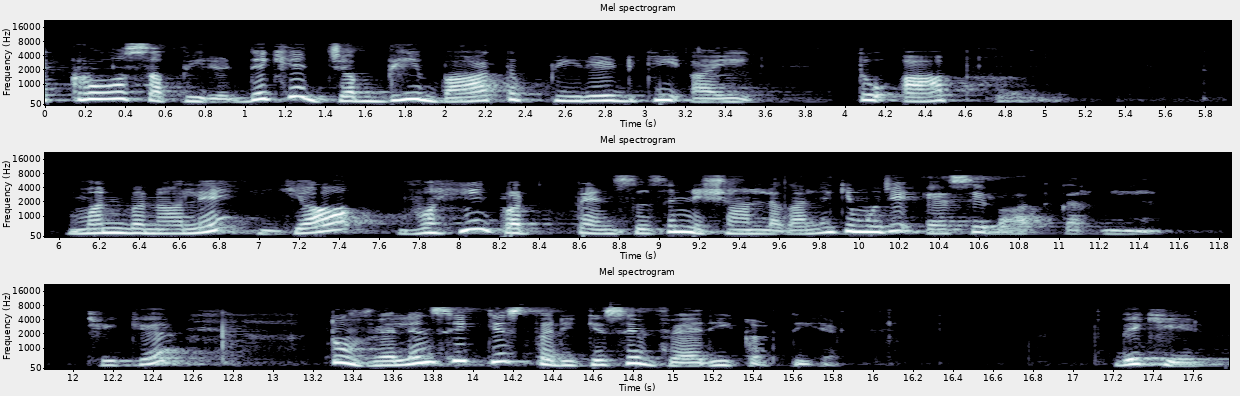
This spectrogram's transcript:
across a period देखिए, जब भी बात पीरियड की आई तो आप मन बना लें या वहीं पर पेंसिल से निशान लगा लें कि मुझे ऐसे बात करनी है। ठीक है? तो वैलेंसी किस तरीके से वेरी करती है? देखिए,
